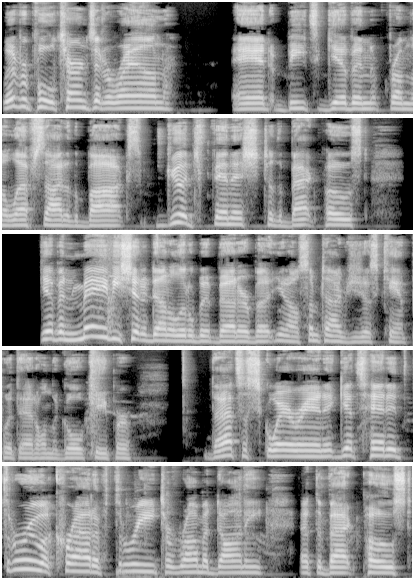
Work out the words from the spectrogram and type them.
Liverpool turns it around and beats Gibbon from the left side of the box. Good finish to the back post. Gibbon maybe should have done a little bit better, but you know, sometimes you just can't put that on the goalkeeper. That's a square in. It gets headed through a crowd of three to Ramadani at the back post.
